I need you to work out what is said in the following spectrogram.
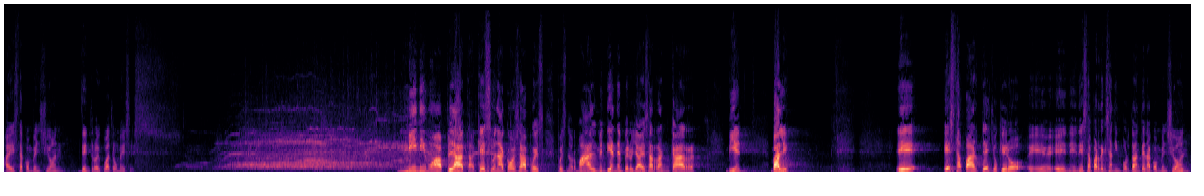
a esta convención dentro de cuatro meses. Mínimo a plata, que es una cosa pues, pues normal, ¿me entienden? Pero ya es arrancar bien. Vale. Eh, esta parte, yo quiero, eh, en, en esta parte que es tan importante en la convención,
